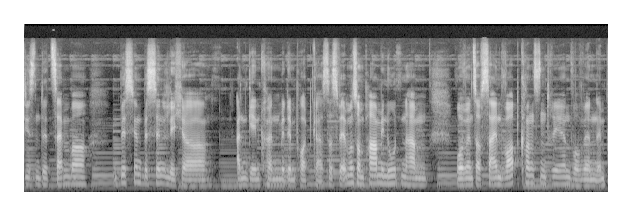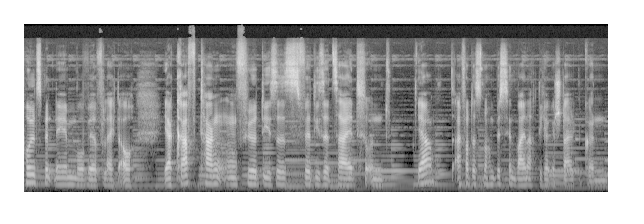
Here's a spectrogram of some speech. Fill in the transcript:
diesen Dezember ein bisschen besinnlicher angehen können mit dem Podcast. Dass wir immer so ein paar Minuten haben, wo wir uns auf sein Wort konzentrieren, wo wir einen Impuls mitnehmen, wo wir vielleicht auch ja, Kraft tanken für, dieses, für diese Zeit und ja, einfach das noch ein bisschen weihnachtlicher gestalten können,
